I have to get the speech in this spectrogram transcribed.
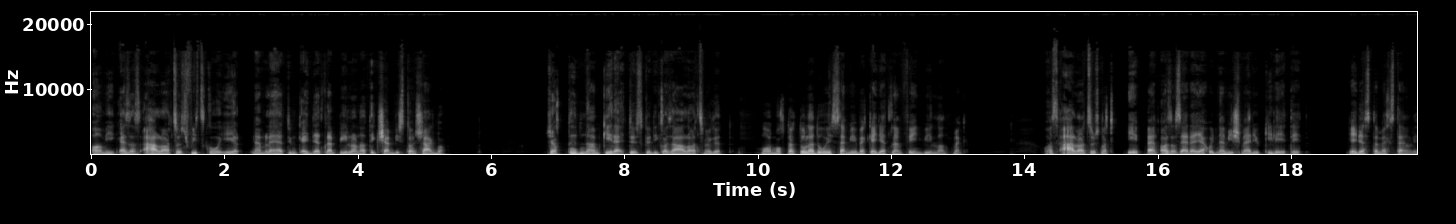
Amíg ez az állarcos fickó él, nem lehetünk egyetlen pillanatig sem biztonságba. Csak tudnám, kirejtőzködik az állarc mögött, mormogta Toledo, és szemébe kegyetlen fény villant meg. Az állarcosnak éppen az az ereje, hogy nem ismerjük kilétét, jegyezte meg Stanley.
